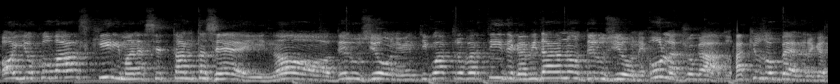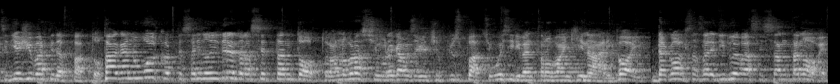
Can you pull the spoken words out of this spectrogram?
Oyo Kowalski rimane a 76. No, delusione delusione 24 partite capitano delusione. O l'ha giocato ha chiuso bene ragazzi 10 partite ha fatto. Fagan Walcott è salito di 3 da 78 l'anno prossimo raga mi sa che c'è più spazio questi diventano panchinari. Poi Da Costa sale di 2 va a 69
